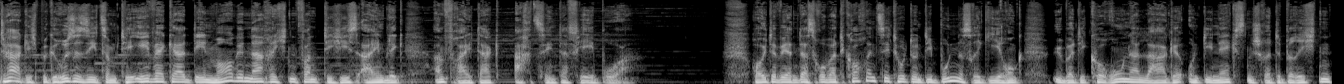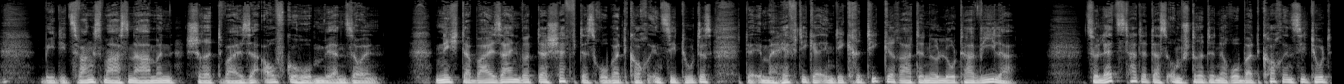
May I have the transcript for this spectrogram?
Tag, ich begrüße Sie zum TE-Wecker, den Morgennachrichten von Tichys Einblick am Freitag, 18. Februar. Heute werden das Robert Koch Institut und die Bundesregierung über die Corona-Lage und die nächsten Schritte berichten, wie die Zwangsmaßnahmen schrittweise aufgehoben werden sollen. Nicht dabei sein wird der Chef des Robert Koch Institutes, der immer heftiger in die Kritik geratene Lothar Wieler. Zuletzt hatte das umstrittene Robert Koch Institut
